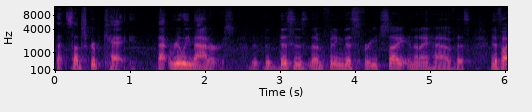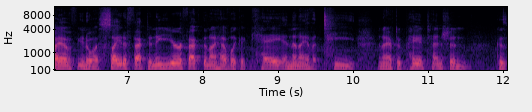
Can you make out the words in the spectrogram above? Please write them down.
that subscript k. That really matters. That, that this is that I'm fitting this for each site, and then I have this. And if I have you know a site effect and a year effect, then I have like a k, and then I have a t, and I have to pay attention because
